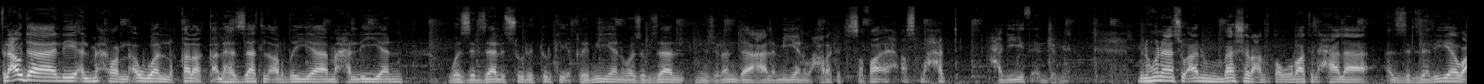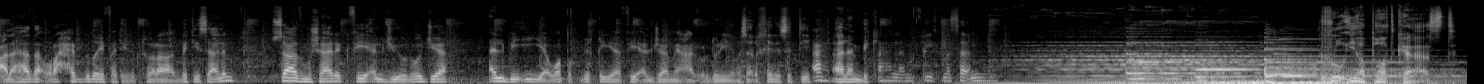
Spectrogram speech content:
في العودة للمحور الأول قلق الهزات الأرضية محليا والزلزال السوري التركي إقليميا وزلزال نيوزيلندا عالميا وحركة الصفائح أصبحت حديث الجميع. من هنا سؤال مباشر عن تطورات الحالة الزلزالية وعلى هذا أرحب بضيفتي دكتورة بيتي سالم أستاذ مشارك في الجيولوجيا البيئية والتطبيقية في الجامعة الأردنية. مساء الخير يا ستي. أهلا, أهلا بك. أهلا فيك. مساء النور. رؤيا بودكاست.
